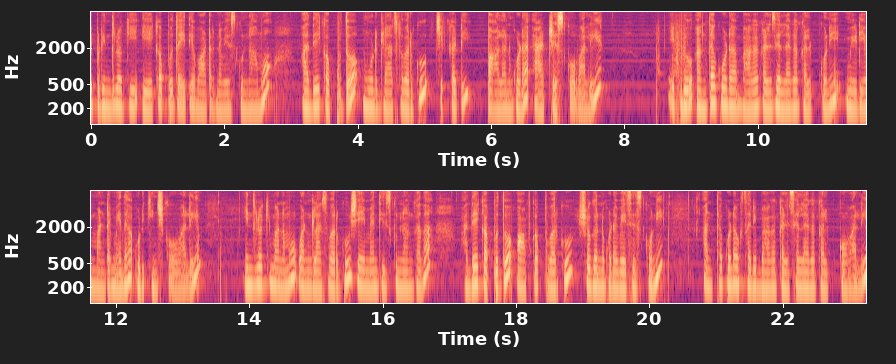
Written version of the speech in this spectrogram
ఇప్పుడు ఇందులోకి ఏ కప్పుతో అయితే వాటర్ని వేసుకున్నామో అదే కప్పుతో మూడు గ్లాసుల వరకు చిక్కటి పాలను కూడా యాడ్ చేసుకోవాలి. ఇప్పుడు అంతా కూడా బాగా కలిసేలాగా కలుపుకొని మీడియం మంట మీద ఉడికించుకోవాలి. ఇందులోకి మనము వన్ గ్లాస్ వరకు షేమేన్ తీసుకున్నాం కదా అదే కప్పుతో హాఫ్ కప్ వరకు షుగర్ను కూడా వేసేసుకొని అంతా కూడా ఒకసారి బాగా కలిసేలాగా కలుపుకోవాలి.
